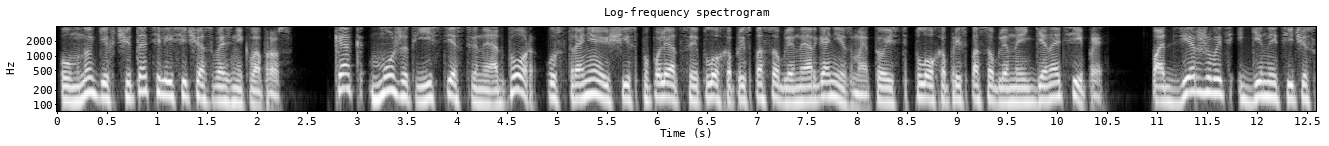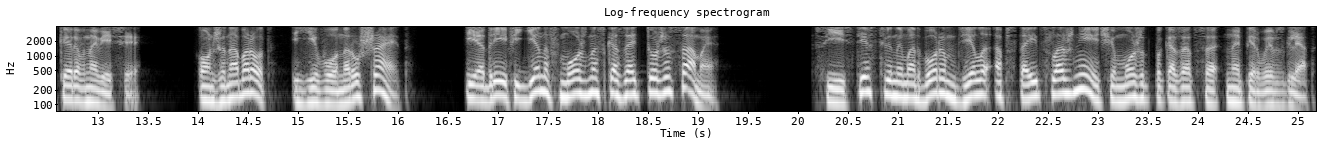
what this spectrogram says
У многих читателей сейчас возник вопрос. Как может естественный отбор, устраняющий из популяции плохо приспособленные организмы, то есть плохо приспособленные генотипы, поддерживать генетическое равновесие? Он же, наоборот, его нарушает. И о дрейфе генов можно сказать то же самое. С естественным отбором дело обстоит сложнее, чем может показаться на первый взгляд.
